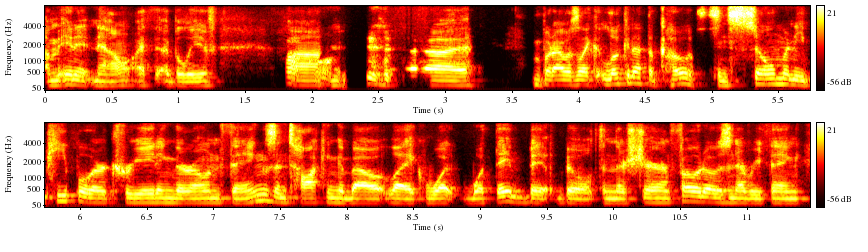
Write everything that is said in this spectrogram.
I'm in it now. I, I believe. Oh, um, uh, but I was like looking at the posts, and so many people are creating their own things and talking about like what what they built, and they're sharing photos and everything.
